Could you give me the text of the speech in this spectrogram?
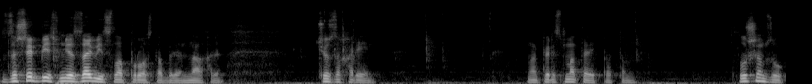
Зашибись, мне зависло просто, блин, нахрен. Че за хрень? Надо пересмотреть потом. Слушаем звук.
